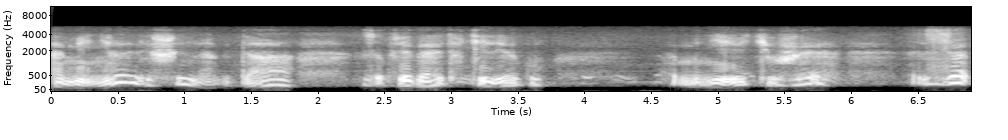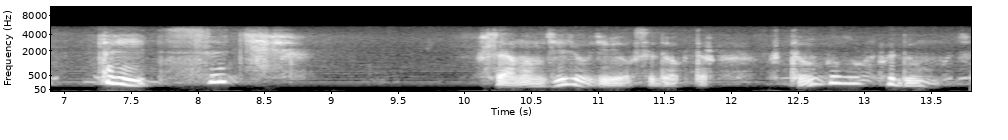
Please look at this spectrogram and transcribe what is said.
а меня лишь иногда запрягают в телегу. Мне ведь уже за тридцать. В самом деле удивился доктор. Кто бы мог подумать?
